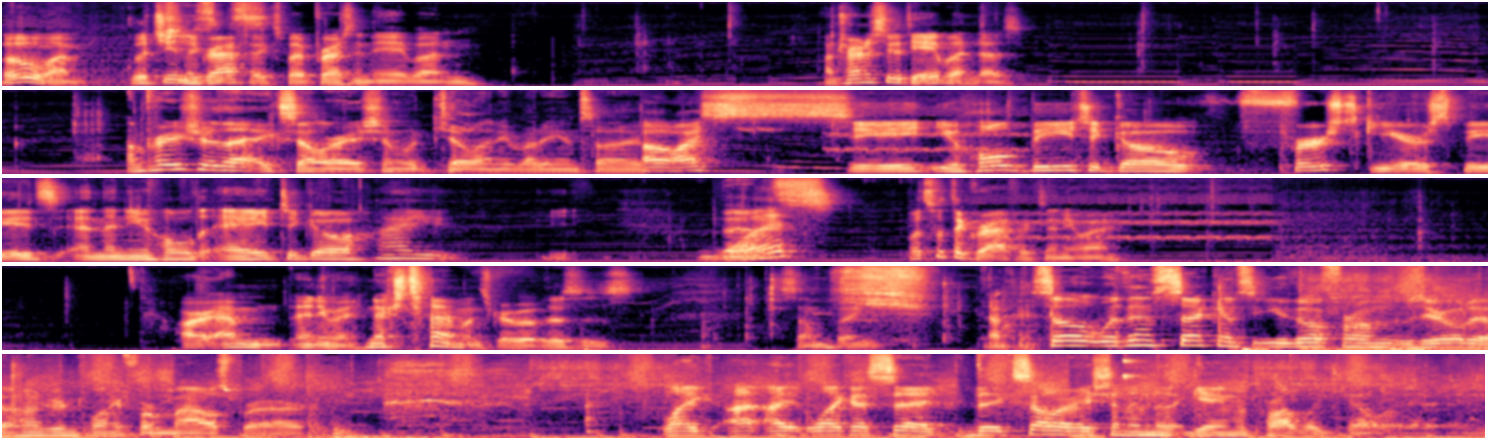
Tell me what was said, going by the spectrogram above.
Oh, I'm glitching the graphics by pressing the A button. I'm trying to see what the A button does. I'm pretty sure that acceleration would kill anybody inside. Oh, I see. You hold B to go first gear speeds, and then you hold A to go high. That's- What? What's with the graphics anyway? Alright, I'm. Anyway, next time on Scrub Hub, this is something. Okay. So within seconds, you go from zero to 124 miles per hour. Like I, I like I said, the acceleration in the game would probably kill it.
